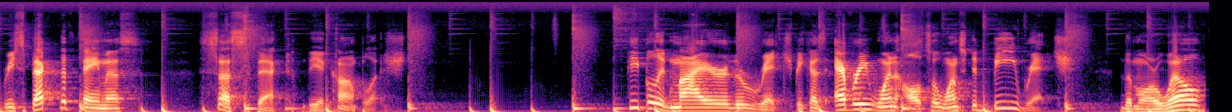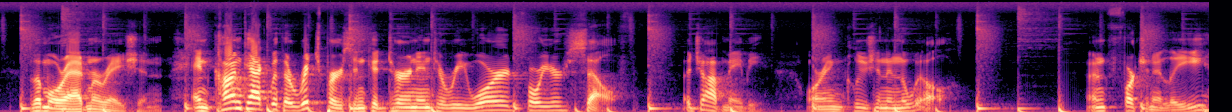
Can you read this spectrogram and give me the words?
respect the famous, suspect the accomplished. People admire the rich because everyone also wants to be rich. The more wealth, the more admiration. And contact with a rich person could turn into reward for yourself. A job, maybe, or inclusion in the will. Unfortunately,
